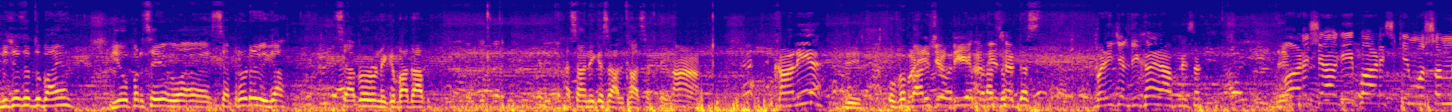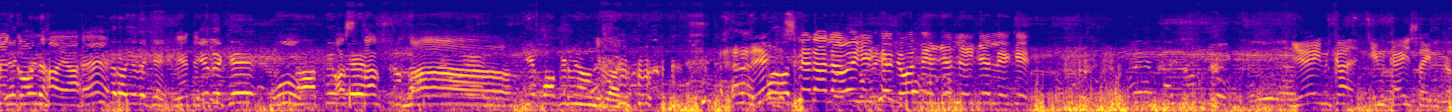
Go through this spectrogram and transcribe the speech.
نیچے سے دبائیں۔ یہ اوپر سے سیپریٹ ہوئے گا۔ سیپریٹ ہونے کے بعد آپ آسانی کے ساتھ کھا سکتے ہیں۔ ہاں۔ کھا لی ہے؟ جی۔ اوپر بارش ہو رہی ہے بڑی جلدی کھایا آپ نے سر۔ بارش آ گئی بارش کے موسم میں کون آیا ہے؟ یہ دیکھیں۔ یہ دیکھیں۔ یہ پاکٹ میں یہ کس نے ڈالا ہو یہ جو لے کے لے کے لے کے یہ ان کا ان کا حصہ ان کا۔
